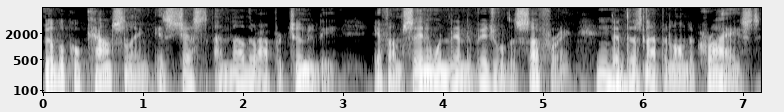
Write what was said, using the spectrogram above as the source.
Biblical counseling is just another opportunity. If I'm sitting with an individual that's suffering that mm-hmm. does not belong to Christ,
